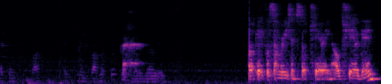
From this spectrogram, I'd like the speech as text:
I think it was, it was not full screen. It's Okay, for some reason stop sharing. I'll share again.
